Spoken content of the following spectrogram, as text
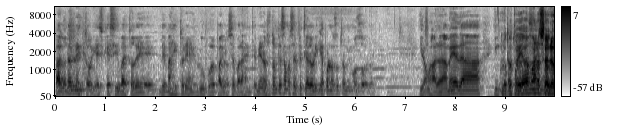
para contarte una historia, es que sirva esto de, de más historia en el grupo, para que lo sepa la gente. Mira, nosotros empezamos a hacer el Festival de Orillas por nosotros mismos solos. Íbamos a la Alameda, incluso Lo custodiábamos los años- Se les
